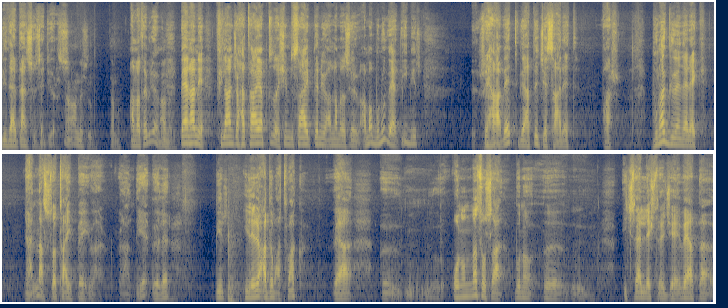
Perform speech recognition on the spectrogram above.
liderden söz ediyoruz. Ha, anlaşıldı. Tamam. Anlatabiliyor muyum? Anladım. Ben hani filanca hata yaptı da şimdi sahipleniyor anlamında söylüyorum. Ama bunu verdiği bir rehavet veyahut da cesaret var. Buna güvenerek yani nasıl da Tayyip Bey var falan diye böyle bir ileri adım atmak veya e, onun nasıl olsa bunu e, içselleştireceği veyahut da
